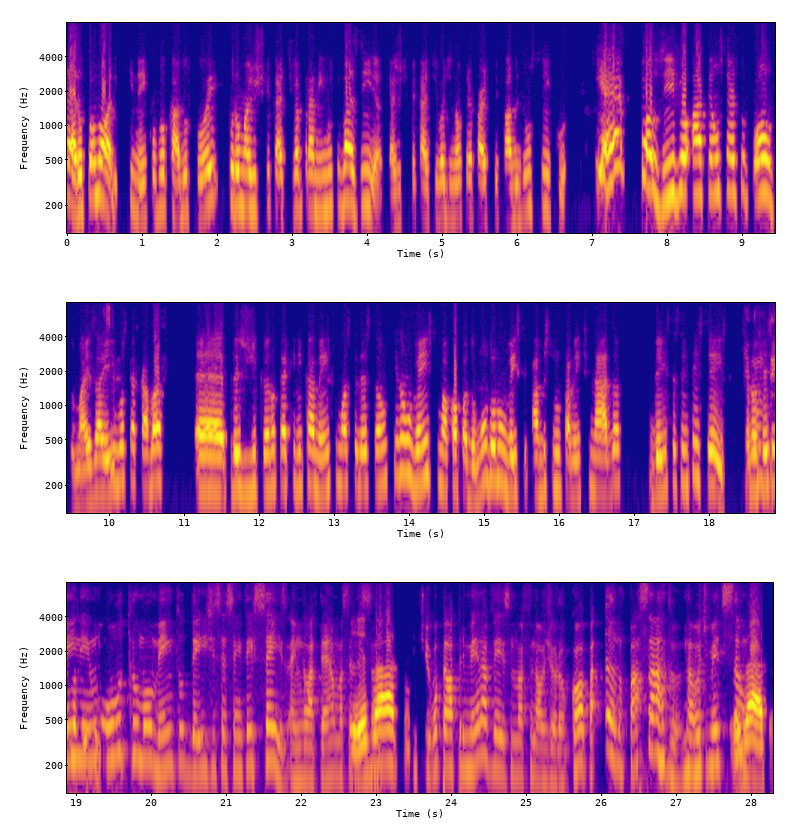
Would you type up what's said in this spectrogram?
era o Tomori, que nem convocado foi por uma justificativa para mim muito vazia, que é a justificativa de não ter participado de um ciclo. E é plausível até um certo ponto, mas aí você acaba é, prejudicando tecnicamente uma seleção que não vence uma Copa do Mundo ou não vence absolutamente nada desde 66. Que não, não tem nenhum outro momento desde 66. A Inglaterra é uma seleção Exato. que chegou pela primeira vez numa final de Eurocopa ano passado, na última edição. Exato.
